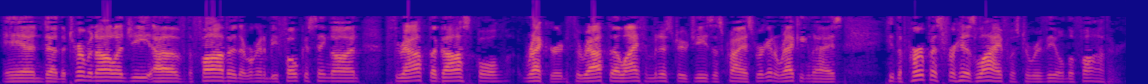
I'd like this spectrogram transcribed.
And uh, the terminology of the Father that we're going to be focusing on throughout the gospel record, throughout the life and ministry of Jesus Christ, we're going to recognize he, the purpose for His life was to reveal the Father.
